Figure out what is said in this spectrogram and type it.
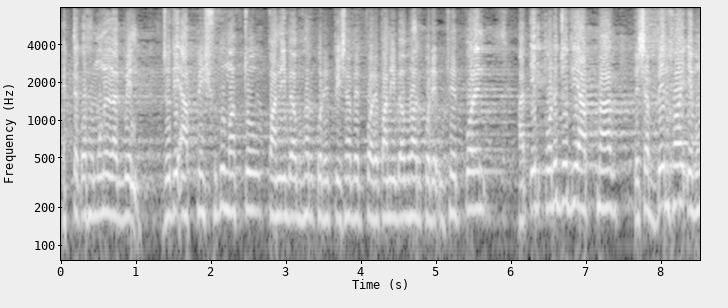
একটা কথা মনে রাখবেন যদি আপনি শুধুমাত্র পানি ব্যবহার করে পেশাবের পরে পানি ব্যবহার করে উঠে পড়েন, আর এরপরে যদি আপনার পেশাব বের হয় এবং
